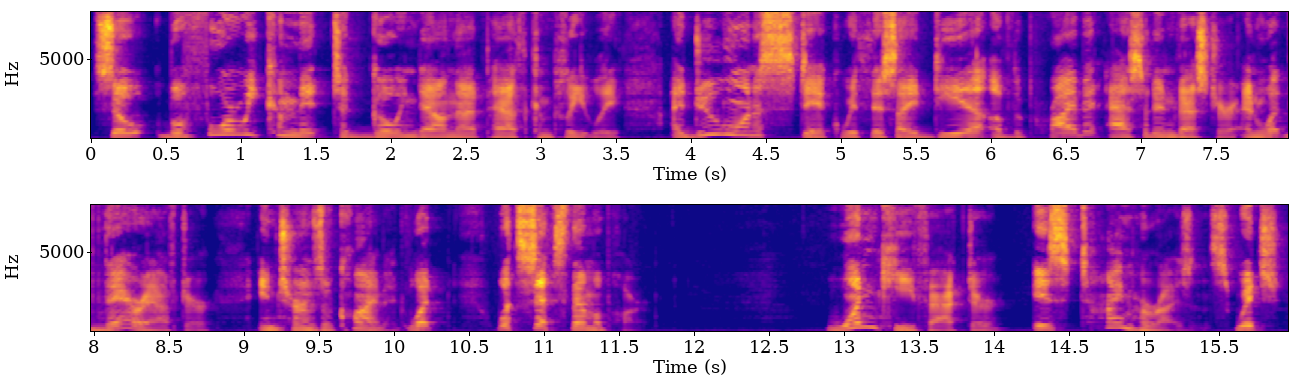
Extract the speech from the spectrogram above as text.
So, before we commit to going down that path completely, I do want to stick with this idea of the private asset investor and what they're after in terms of climate. What, what sets them apart? One key factor is time horizons, which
